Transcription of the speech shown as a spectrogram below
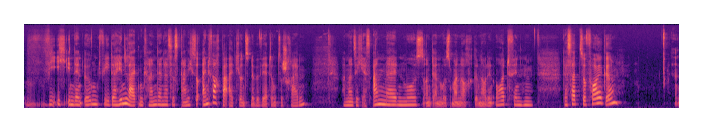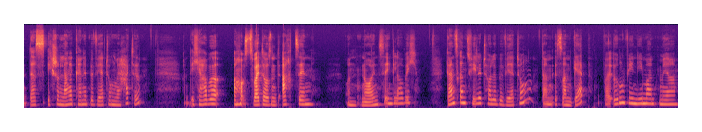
wie ich ihn denn irgendwie dahin leiten kann, denn das ist gar nicht so einfach bei iTunes eine Bewertung zu schreiben, weil man sich erst anmelden muss und dann muss man noch genau den Ort finden. Das hat zur Folge, dass ich schon lange keine Bewertung mehr hatte. Und ich habe aus 2018 und 19, glaube ich, ganz, ganz viele tolle Bewertungen. Dann ist so ein Gap, weil irgendwie niemand mehr,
